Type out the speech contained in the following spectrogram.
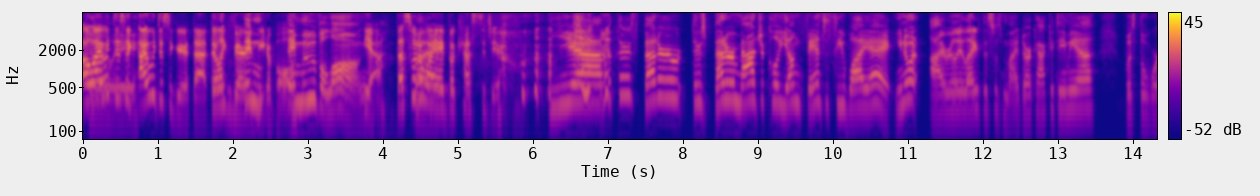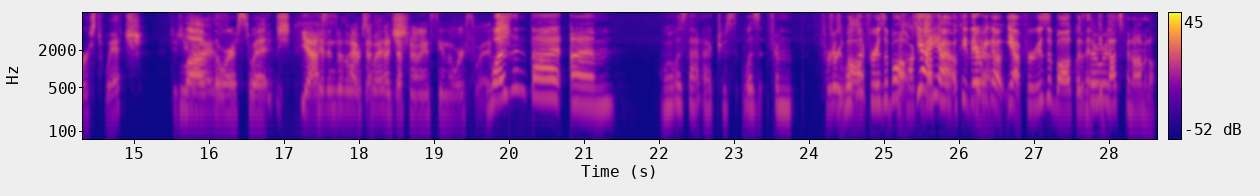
Oh. I would disagree. I would disagree with that. They're like very they, readable. They move along. yeah, that's what a YA book has to do. yeah, but there's better there's better magical young fantasy YA. You know what I really liked? This was my dark academia was The Worst Witch. Did you Love guys the worst witch. yes, Get into The Worst def- I definitely have seen the worst witch. Wasn't that um what was that actress? Was it from Fairuza Wasn't Balk. that Fairuza We Balk? Yeah, yeah. that. Okay, there we go. Yeah, Fairuza Balk was But in it, was- that's phenomenal.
